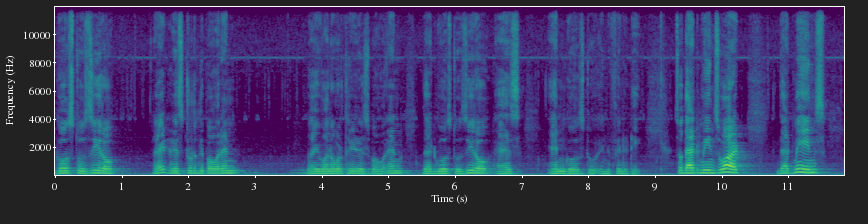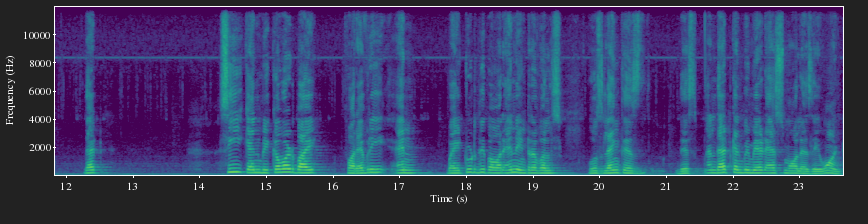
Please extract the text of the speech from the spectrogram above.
goes to 0 right it is 2 to the power n by 1 over 3 raised power n that goes to 0 as n goes to infinity. So, that means what? That means that C can be covered by for every n by 2 to the power n intervals whose length is this and that can be made as small as I want.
